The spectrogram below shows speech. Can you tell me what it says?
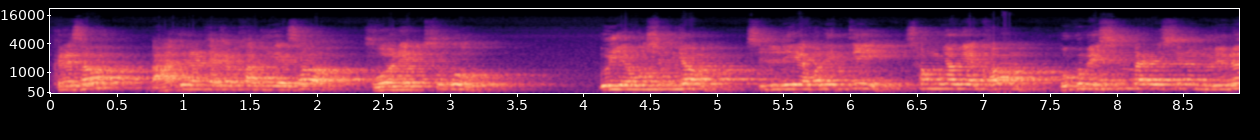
그래서 마귀를 대적하기 위해서 구원의 투구, 의의 오심경, 진리의 허리띠, 성령의 검, 복음의 신발을 신은 우리는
